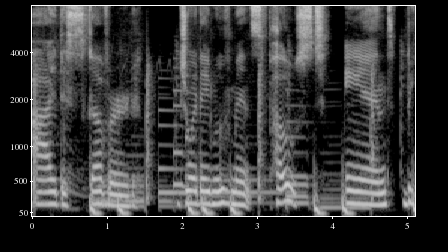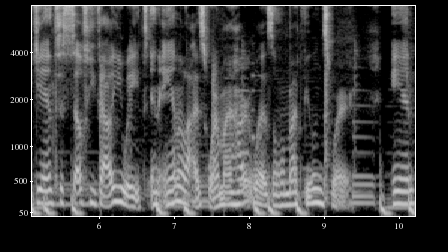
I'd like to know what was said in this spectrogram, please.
I discovered Joy Day Movement's post and began to self evaluate and analyze where my heart was and where my feelings were. And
